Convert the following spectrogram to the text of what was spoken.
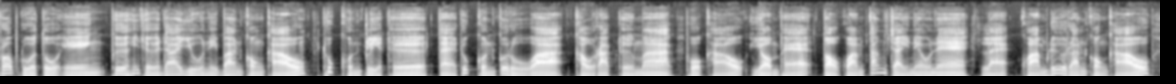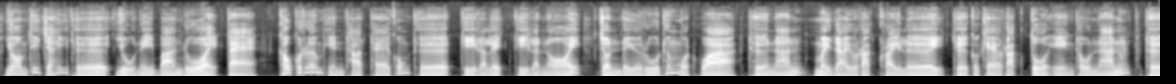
ครอบครัวตัวเอง เพื่อให้เธอได้อยู่ในบ้านของเขา ทุกคนเกลียดเธอ แต่ทุกคนก็รู้ว่าเขารักเธอมาก พวกเขายอมแพ้ต่อความตั้งใจแน่วแน่ และความดื้อรั้นของเขา ยอมที่จะให้เธออยู่ในบ้านด้วย แต่ เขาก็เริ่มเห็นธาตุแท้ของเธอทีละเล็กทีละน้อย จนได้รู้ทั้งหมดว่า เธอนั้นไม่ได้รักใครเลย เธอก็แค่รักตัวเองเท่านั้น เธอ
